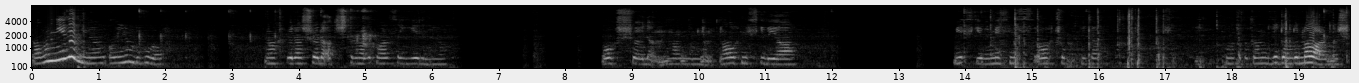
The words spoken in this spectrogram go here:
Yağmur niye dedim ya? Oyunun bugu var. Ah biraz şöyle atıştırmalık varsa yiyelim ya. Oh şöyle nam nam nam. Oh mis gibi ya. Mis gibi mis mis. Oh çok güzel. Bunu kapatalım. Bir de dondurma varmış.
